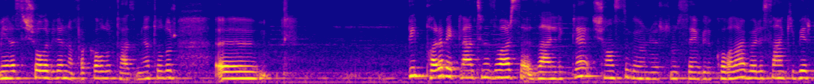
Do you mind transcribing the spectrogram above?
miras işi olabilir, nafaka olur, tazminat olur. E, bir para beklentiniz varsa özellikle şanslı görünüyorsunuz sevgili kovalar. Böyle sanki bir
